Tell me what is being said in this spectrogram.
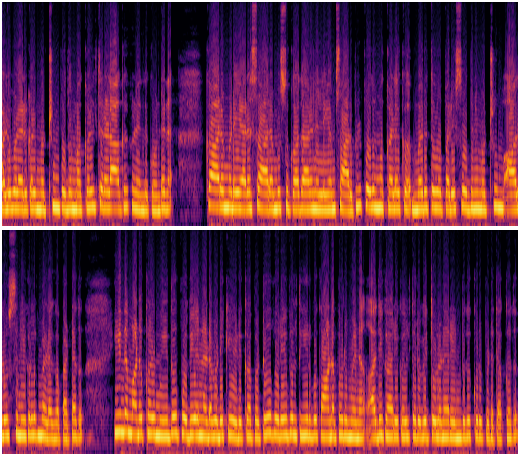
அலுவலர்கள் மற்றும் பொதுமக்கள் திரளாக கலந்து கொண்டனர். காரமடை அரசு ஆரம்ப சுகாதார நிலையம் சார்பில் பொதுமக்களுக்கு மருத்துவ பரிசோதனை மற்றும் ஆலோசனைகளும் வழங்கப்பட்டது. இந்த மனுக்கள் மீது புதிய நடவடிக்கை எடுக்கப்பட்டு விரைவில் தீர்வு காணப்படும் என அதிகாரிகள் தெரிவித்துள்ளனர் என்பது குறிப்பிடத்தக்கது.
